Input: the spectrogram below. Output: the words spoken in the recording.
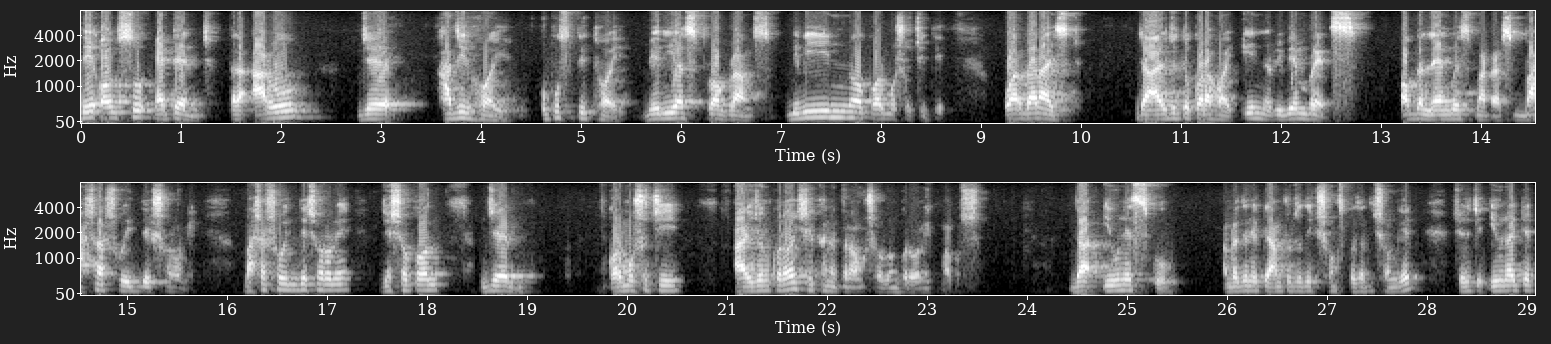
দে অলসো অ্যাটেন্ড তারা আরও যে হাজির হয়, উপস্থিত হয় ভেরিয়াস প্রোগ্রামস বিভিন্ন কর্মসূচিতে অর্গানাইজড যা আয়োজিত করা হয় in remembrance of the language martyrs ভাষা শহীদদের স্মরণে। ভাষা শহীদদের স্মরণে যে সকল যে কর্মসূচি আয়োজন করা হয়, সেখানে তারা অংশগ্রহণ করে অনেক মানুষ। দ্য ইউনেস্কো, আমরা জানি একটি আন্তর্জাতিক সংস্থা জাতিসংঘের সেটা হচ্ছে United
